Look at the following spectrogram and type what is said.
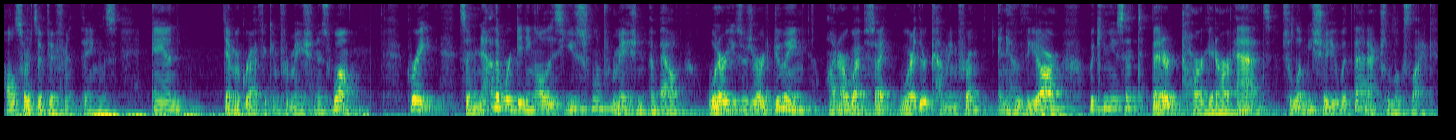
all sorts of different things, and demographic information as well. Great, so now that we're getting all this useful information about what our users are doing on our website, where they're coming from, and who they are, we can use that to better target our ads. So let me show you what that actually looks like.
